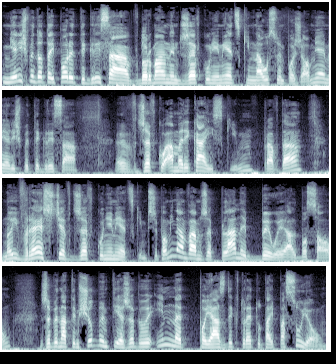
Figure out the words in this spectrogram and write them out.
mieliśmy do tej pory Tygrysa w normalnym drzewku niemieckim na ósmym poziomie, mieliśmy Tygrysa e, w drzewku amerykańskim, prawda? No i wreszcie w drzewku niemieckim. Przypominam wam, że plany były albo są, żeby na tym siódmym tierze były inne pojazdy, które tutaj pasują.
